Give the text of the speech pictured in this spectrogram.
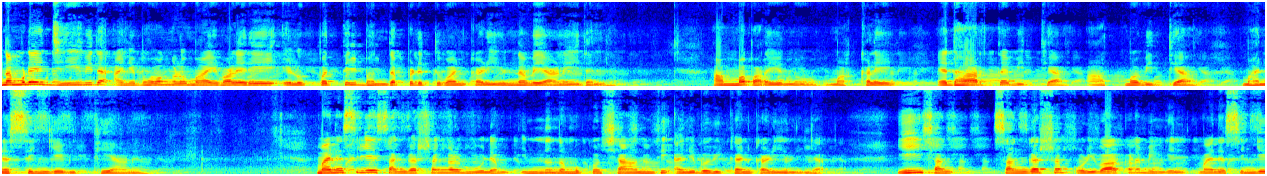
നമ്മുടെ ജീവിത അനുഭവങ്ങളുമായി വളരെ എളുപ്പത്തിൽ ബന്ധപ്പെടുത്തുവാൻ കഴിയുന്നവയാണ് ഇതെല്ലാം. അമ്മ പറയുന്നു മക്കളെ യഥാർത്ഥ വിദ്യ ആത്മവിദ്യ മനസ്സിന്റെ വിദ്യയാണ്. മനസ്സിലെ സംഘർഷങ്ങൾ മൂലം ഇന്ന് നമുക്ക് ശാന്തി അനുഭവിക്കാൻ കഴിയുന്നില്ല. ഈ സംഘർഷം ഒഴിവാക്കണമെങ്കിൽ മനസ്സിന്റെ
